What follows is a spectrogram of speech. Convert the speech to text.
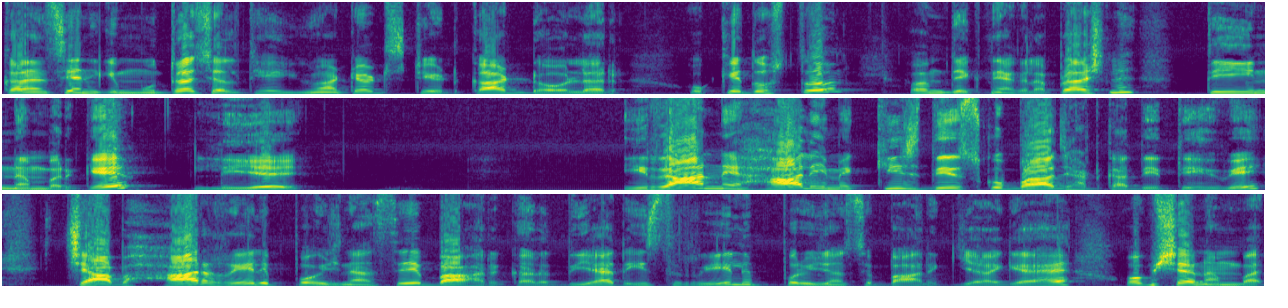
करेंसी यानी कि मुद्रा चलती है यूनाइटेड स्टेट का डॉलर। ओके दोस्तों अब हम देखते हैं अगला प्रश्न तीन नंबर के लिए। ईरान ने हाल ही में किस देश को बड़ा झटका देते हुए चाबहार रेल परियोजना से बाहर कर दिया है। तो इस रेल परियोजना से बाहर किया गया है ऑप्शन नंबर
